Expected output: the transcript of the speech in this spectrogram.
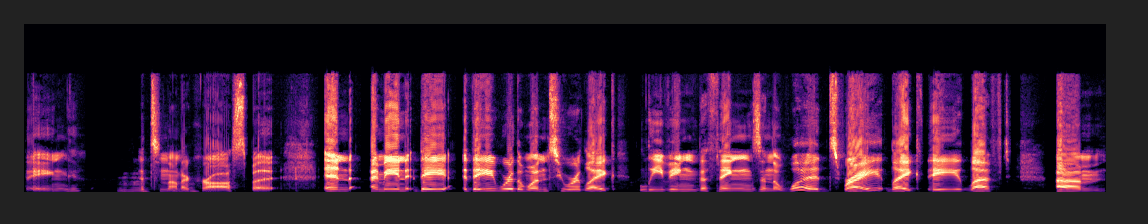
thing. Mhm, It's not a mhm. cross, but and I mean they they were the ones who were like leaving the things in the woods, right? Like they left um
